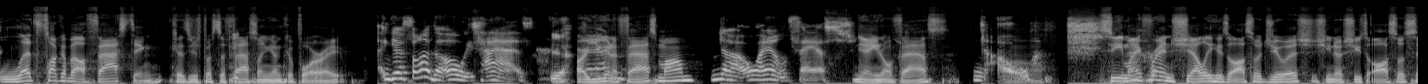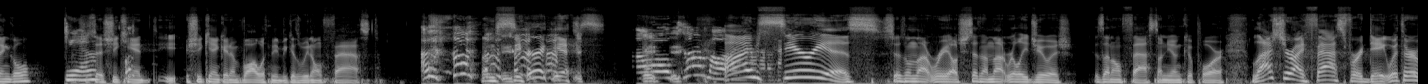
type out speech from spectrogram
Let's talk about fasting because you're supposed to fast on Yom Kippur, right? Your father always has. Yeah. Are you going to um, fast, Mom? No, I don't fast. Yeah, you don't fast. No. See, my uh-huh. friend Shelly, who's also Jewish, she, you know, she's also single. She Yeah. says she can't she can't get involved with me because we don't fast. I'm serious. Oh, come on. I'm serious. She says I'm not real. She says I'm not really Jewish because I don't fast on Yom Kippur. Last year I fast for a date with her,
